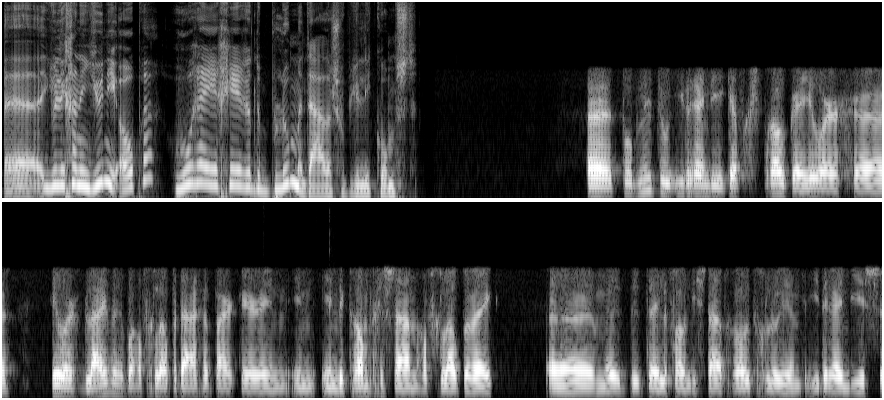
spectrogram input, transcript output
uh, jullie gaan in juni open. Hoe reageren de bloemendalers op jullie komst? Tot nu toe iedereen die ik heb gesproken heel erg, heel erg blij. We hebben afgelopen dagen een paar keer in, in, in de krant gestaan, afgelopen week. de telefoon die staat roodgloeiend. Iedereen die is,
